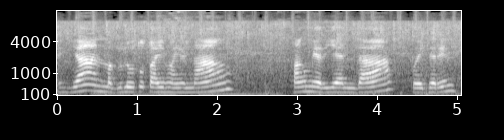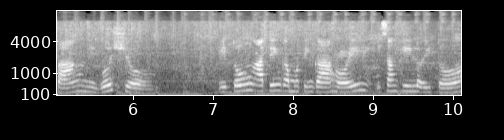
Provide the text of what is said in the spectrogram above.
Ayan, magluluto tayo ngayon ng pang merienda, pwede rin pang negosyo. Itong ating kamuting kahoy, isang kilo ito.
